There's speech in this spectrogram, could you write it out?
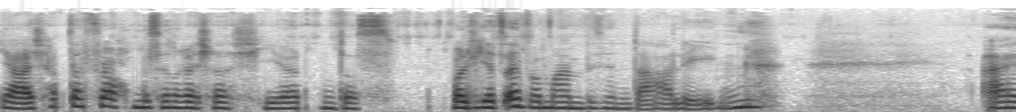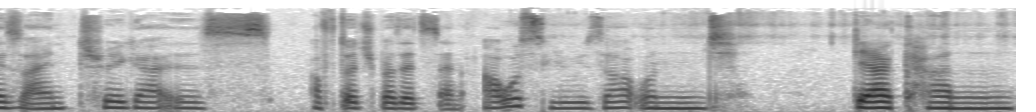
ja, ich habe dafür auch ein bisschen recherchiert und das wollte ich jetzt einfach mal ein bisschen darlegen. Also ein Trigger ist auf Deutsch übersetzt ein Auslöser und der kann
